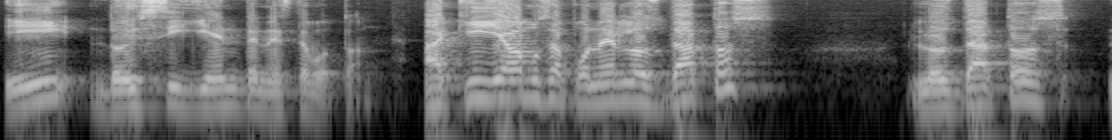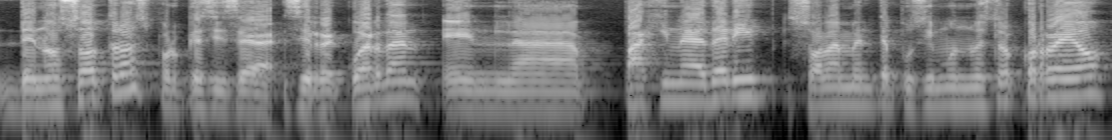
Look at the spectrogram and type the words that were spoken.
Y doy siguiente en este botón. Aquí ya vamos a poner los datos. Los datos de nosotros, porque si, se, si recuerdan, en la página de Derip solamente pusimos nuestro correo,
